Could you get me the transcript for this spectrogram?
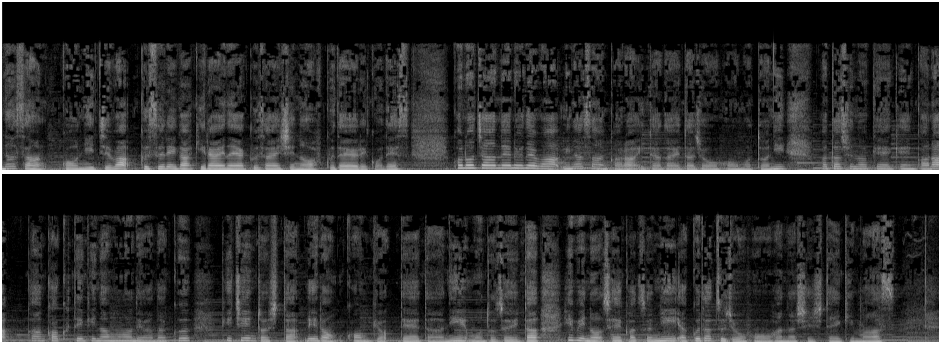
皆さんこんにちは。薬が嫌いな薬剤師の福田由里子です。このチャンネルでは皆さんからいただいた情報をもとに私の経験から感覚的なものではなくきちんとした理論根拠データに基づいた日々の生活に役立つ情報をお話ししていきます。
